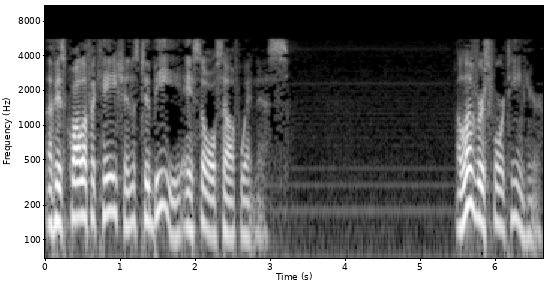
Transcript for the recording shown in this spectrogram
of his qualifications to be a sole self witness. I love verse 14 here.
